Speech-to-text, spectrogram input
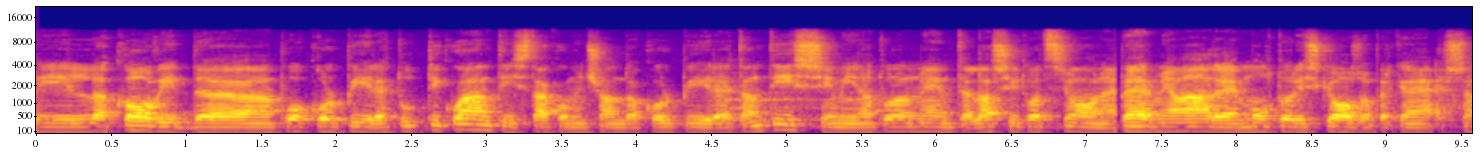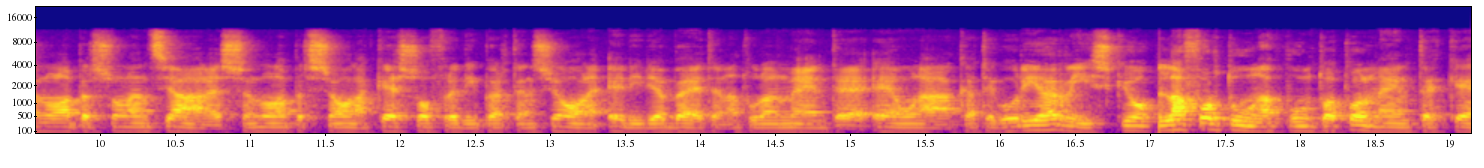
il Covid eh, può colpire colpire tutti quanti, sta cominciando a colpire tantissimi. Naturalmente la situazione per mia madre è molto rischiosa, perché essendo una persona anziana, essendo una persona che soffre di ipertensione e di diabete, naturalmente è una categoria a rischio. La fortuna, appunto, attualmente è che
